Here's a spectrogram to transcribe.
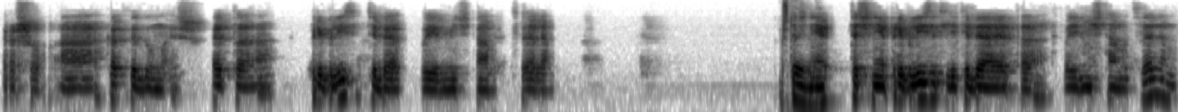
Хорошо. А как ты думаешь, это приблизит тебя к твоим мечтам, целям? Что Точнее, именно? точнее, приблизит ли тебя это к твоим мечтам и целям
